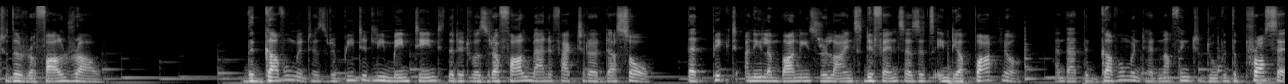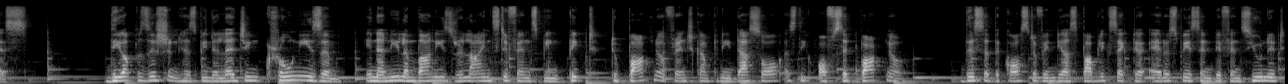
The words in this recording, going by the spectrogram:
to the Rafale row. The government has repeatedly maintained that it was Rafale manufacturer Dassault that picked Anil Ambani's Reliance Defense as its India partner and that the government had nothing to do with the process. The opposition has been alleging cronyism in Anil Ambani's Reliance Defense being picked to partner French company Dassault as the offset partner. This at the cost of India's public sector aerospace and defense unit,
